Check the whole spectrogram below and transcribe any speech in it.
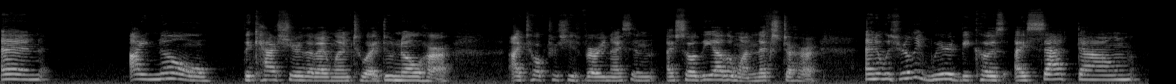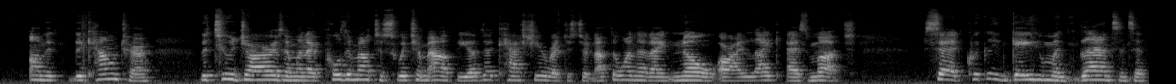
And I know the cashier that I went to, I do know her. I talked to her, she's very nice, and I saw the other one next to her. And it was really weird because I sat down on the, the counter the two jars and when I pulled them out to switch them out, the other cashier register, not the one that I know or I like as much, said, quickly gave him a glance and said,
